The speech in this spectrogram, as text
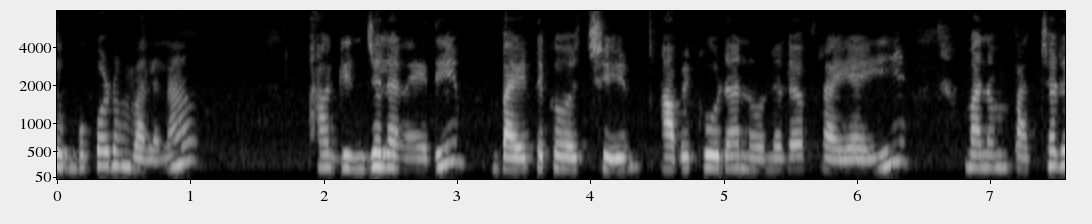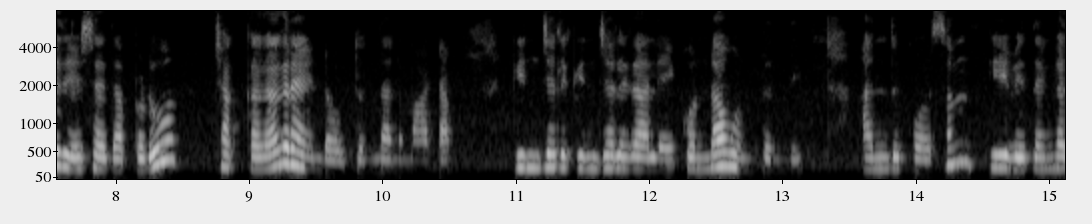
తుంపుకోవడం వలన ఆ గింజలు అనేది బయటకు వచ్చి అవి కూడా నూనెలో ఫ్రై అయ్యి మనం పచ్చడి చేసేటప్పుడు చక్కగా గ్రైండ్ అవుతుంది అనమాట గింజలు గింజలుగా లేకుండా ఉంటుంది. అందుకోసం ఈ విధంగా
